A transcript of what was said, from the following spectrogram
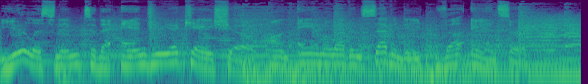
You're listening to The Andrea Kaye Show on AM 1170, The Answer.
